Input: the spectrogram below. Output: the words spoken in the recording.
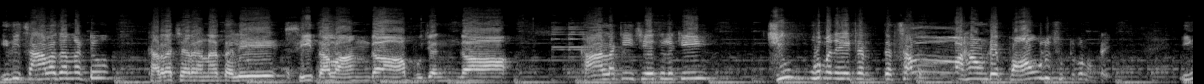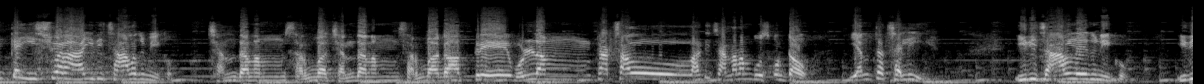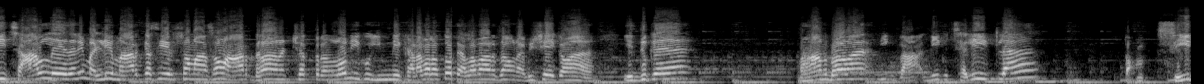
ఇది చాలదన్నట్టు? కరచరణ తలే శీతలాంగా భుజంగా. కాళ్ళకి చేతులకి జివ్వమనేటంత చల్లగా ఉండే పావులు చుట్టుకుని ఉంటాయి. ఇంకా ఈశ్వర ఇది చాలదు మీకు. చందనం సర్వ చందనం సర్వగాత్రే ఒళ్ళంత చల్లటి చందనం పూసుకుంటావు. ఎంత చలి? ఇది చాలలేదు నీకు. ఇది చాలలేదని మళ్ళీ మార్గశీర్ష మాసం ఆర్ధ్ర నక్షత్రంలో నీకు ఇన్ని కడవలతో తెల్లవారుదామని అభిషేకమా? ఎందుకే? మహానుభావ నీకు నీకు చలి ఇట్లా? సీ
